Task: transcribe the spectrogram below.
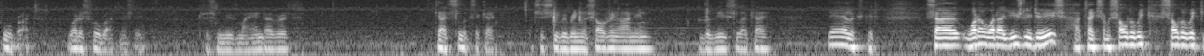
full bright. What full brightness do? Just move my hand over it. Okay, it still looks okay. Let's just see we bring the soldering iron in. The view still okay. Yeah, looks good. So what I, what I usually do is I take some solder wick. Solder wick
